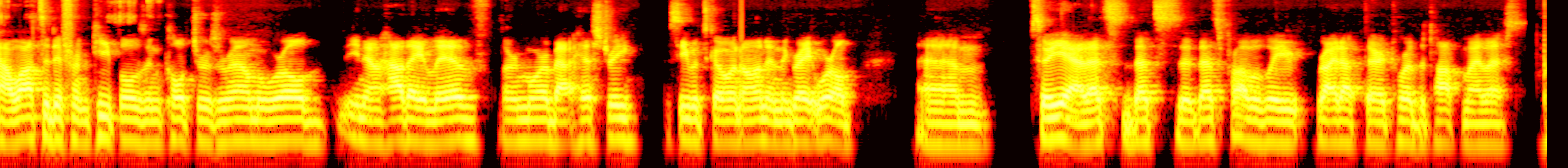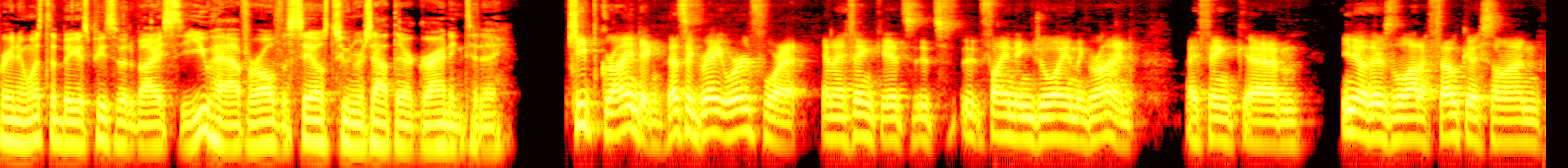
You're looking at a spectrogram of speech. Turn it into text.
lots of different peoples and cultures around the world. You know how they live, learn more about history, see what's going on in the great world. Um, so yeah, that's that's that's probably right up there toward the top of my list. Brandon, what's the biggest piece of advice that you have for all the sales tuners out there grinding today? Keep grinding. That's a great word for it, and I think it's it's finding joy in the grind. I think um, you know there's a lot of focus on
